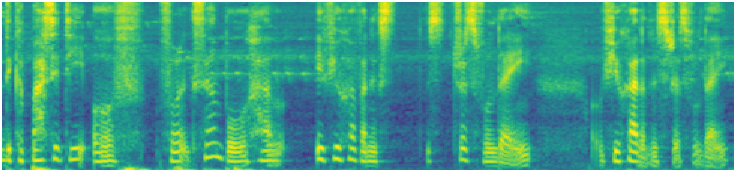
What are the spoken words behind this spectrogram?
The capacity of, for example, have if you have a stressful day, if you had a stressful day,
